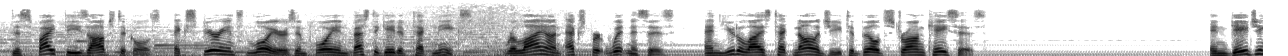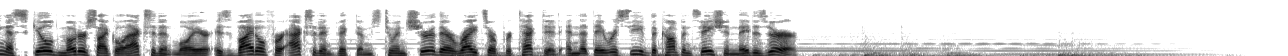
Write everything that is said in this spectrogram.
Despite these obstacles, experienced lawyers employ investigative techniques, rely on expert witnesses, and utilize technology to build strong cases. Engaging a skilled motorcycle accident lawyer is vital for accident victims to ensure their rights are protected and that they receive the compensation they deserve.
